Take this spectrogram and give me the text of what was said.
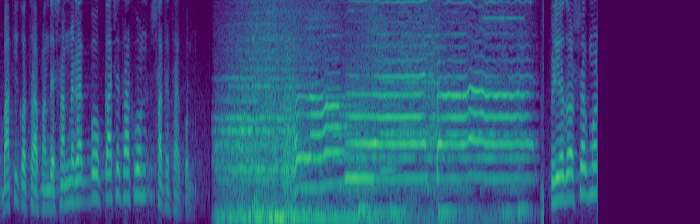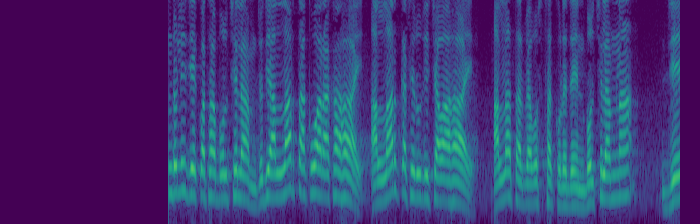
বাকি কথা আপনাদের সামনে রাখব। কাছে থাকুন, সাথে থাকুন। প্রিয় দর্শক মণ্ডলী যে কথা বলছিলাম, যদি আল্লাহর তাকুয়া রাখা হয়, আল্লাহর কাছে রুজি চাওয়া হয়, আল্লাহ তার ব্যবস্থা করে দেন। বলছিলাম না যে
